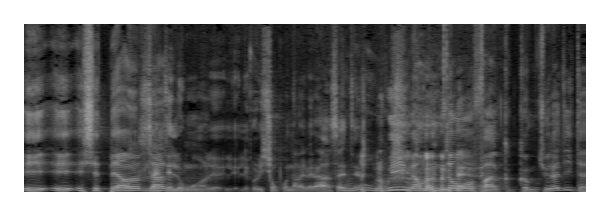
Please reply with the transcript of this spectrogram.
Et, et- et cette Ça a période-là, été long, hein, l'é- l'évolution pour en arriver là, ça a été long. oui, mais en même temps, enfin, comme tu l'as dit, t-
